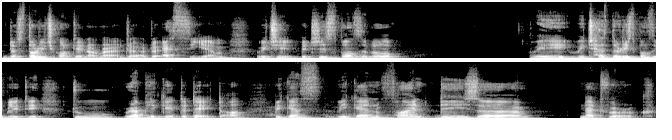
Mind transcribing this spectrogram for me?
the storage container manager, the SCM, which is, which is responsible which has the responsibility to replicate the data, we can we can find these uh, network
